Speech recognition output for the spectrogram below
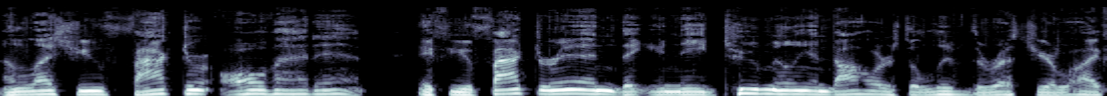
Unless you factor all that in. If you factor in that you need $2 million to live the rest of your life,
